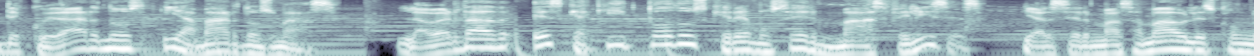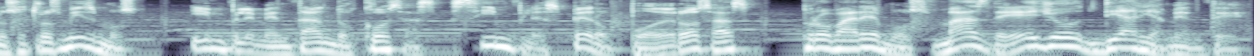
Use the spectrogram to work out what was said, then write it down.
de cuidarnos y amarnos más. La verdad es que aquí todos queremos ser más felices y al ser más amables con nosotros mismos, implementando cosas simples pero poderosas, probaremos más de ello diariamente.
